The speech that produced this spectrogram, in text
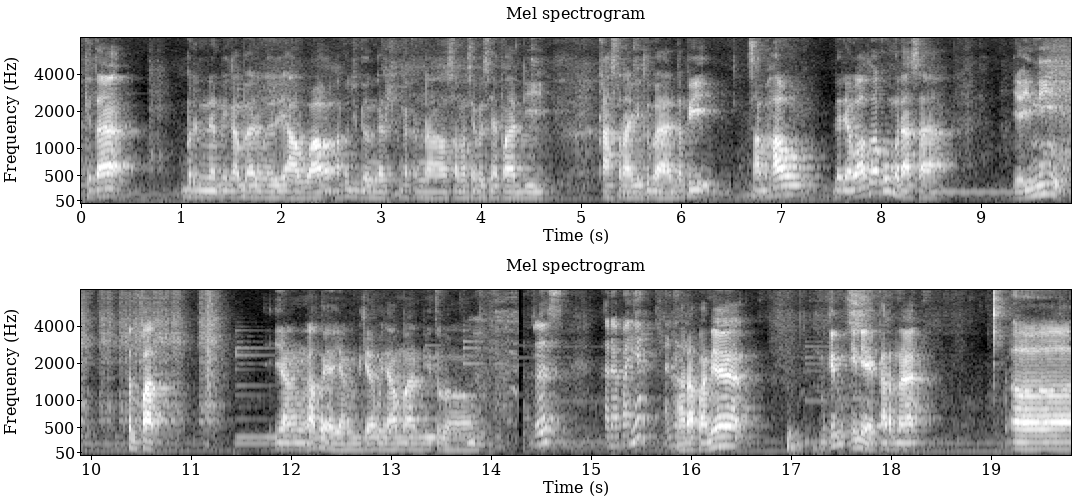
kita berdinamika bareng dari awal. Aku juga nggak nggak kenal sama siapa-siapa di Kastra gitu kan. Tapi somehow dari awal tuh aku ngerasa ya ini tempat yang apa ya yang bikin aku nyaman gitu loh. Terus harapannya ada? harapannya mungkin ini ya karena eh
